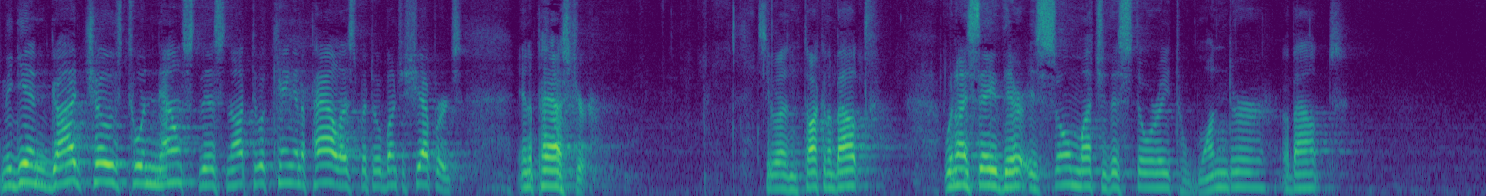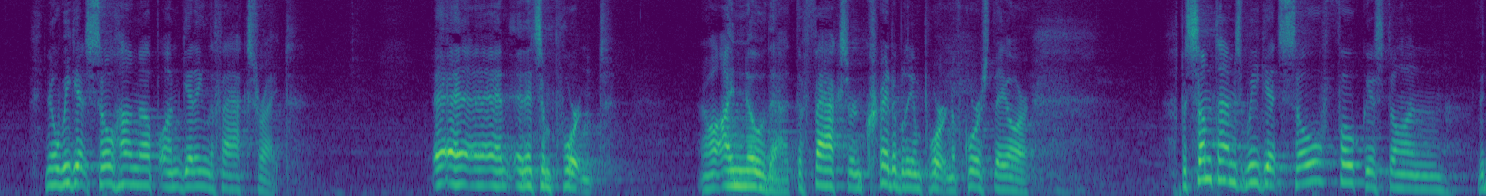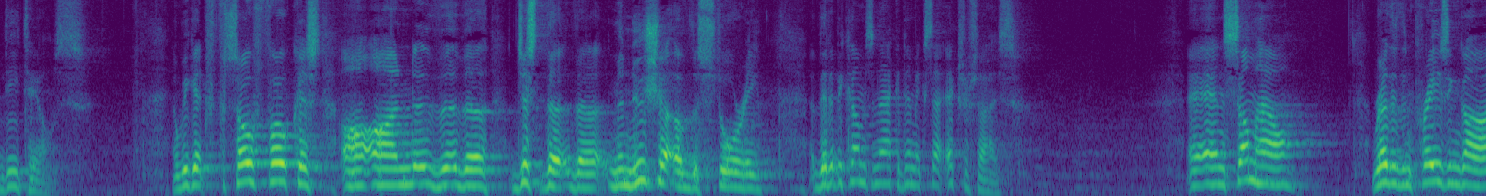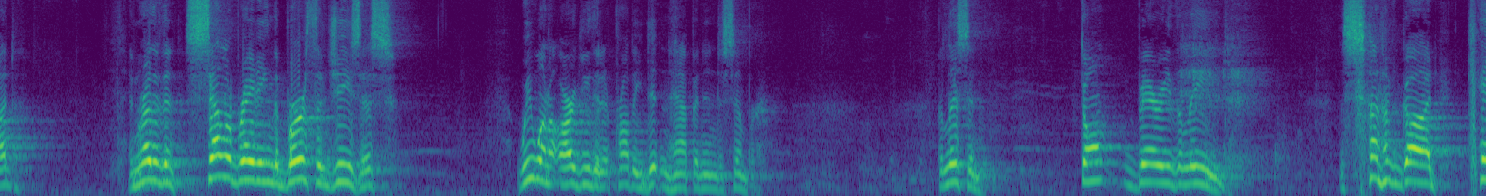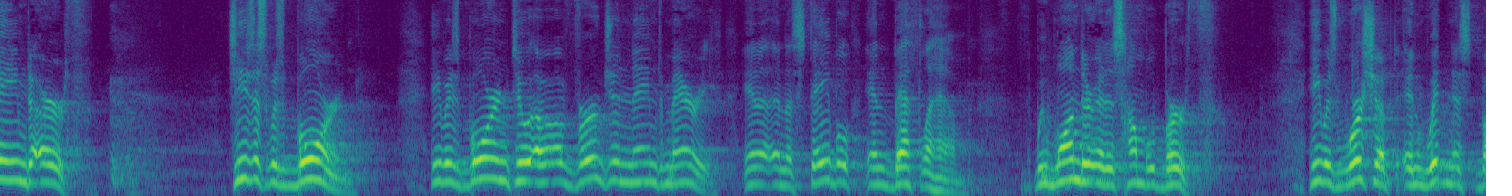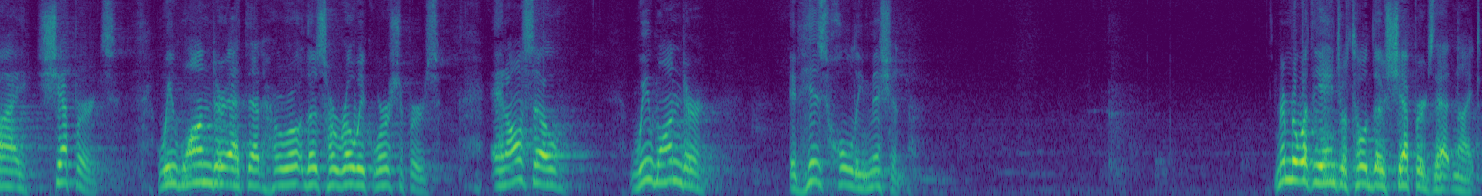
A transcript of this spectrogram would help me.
And again, God chose to announce this not to a king in a palace, but to a bunch of shepherds in a pasture. See what I'm talking about? When I say there is so much of this story to wonder about, you know, we get so hung up on getting the facts right. And, and, and it's important. Know, I know that. The facts are incredibly important. Of course, they are. But sometimes we get so focused on the details. And we get so focused uh, on the, the, just the, the minutia of the story that it becomes an academic exercise. And somehow, rather than praising God, and rather than celebrating the birth of Jesus, we want to argue that it probably didn't happen in December. But listen, don't bury the lead. The Son of God came to earth. Jesus was born. He was born to a virgin named Mary in a, in a stable in Bethlehem. We wonder at his humble birth. He was worshiped and witnessed by shepherds. We wonder at that hero, those heroic worshipers. And also, we wonder at his holy mission. Remember what the angel told those shepherds that night.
